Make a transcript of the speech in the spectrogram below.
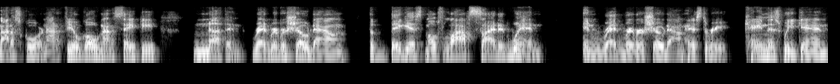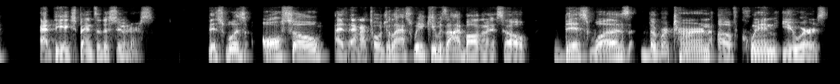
not a score, not a field goal, not a safety, nothing. Red River Showdown, the biggest, most lopsided win in Red River Showdown history, came this weekend at the expense of the Sooners. This was also, and I told you last week, he was eyeballing it. So this was the return of Quinn Ewers.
